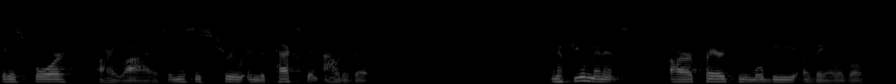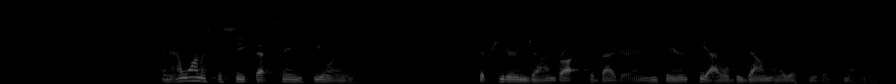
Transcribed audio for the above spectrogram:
it is for our lives. And this is true in the text and out of it. In a few minutes, our prayer team will be available. And I want us to seek that same healing that Peter and John brought to the beggar. And you guarantee I will be down there with you this morning.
